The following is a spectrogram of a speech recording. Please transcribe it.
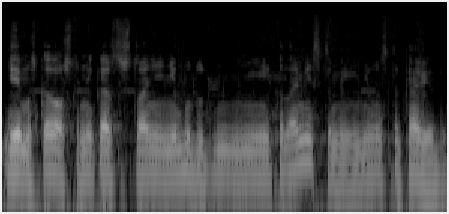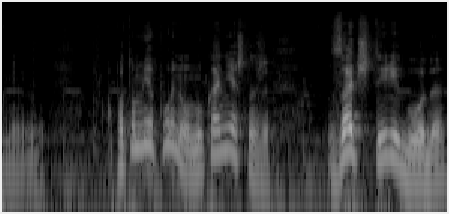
Я ему сказал, что мне кажется, что они не будут ни экономистами и не востоковедами. А потом я понял, ну, конечно же, за 4 года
